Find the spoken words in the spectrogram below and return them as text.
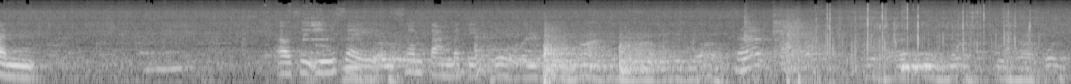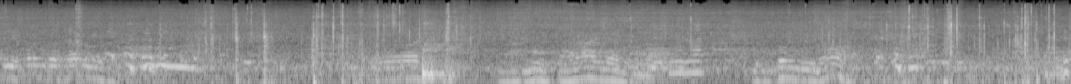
อัน เอาซีอิ๊วใส่ส้มตำมาติฮะเป็นหาคนสี่คนก็แท้เลยมีสาระเลยกินต้มดีเนาะเดีย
